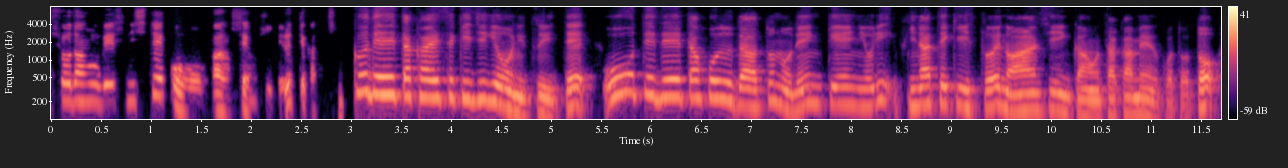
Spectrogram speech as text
商談をベースにして、こう、あの、線を引いてるっていう形。ビッグデータ解析事業について、大手データホルダーとの連携により、フィナテキストへの安心感を高めることと、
